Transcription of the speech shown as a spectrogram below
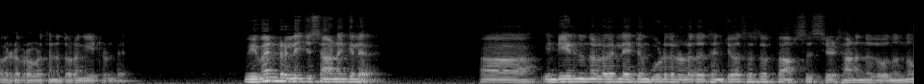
അവരുടെ പ്രവർത്തനം തുടങ്ങിയിട്ടുണ്ട്. വിമൻ റിലീജിയസ് ആണെങ്കിൽ ഇന്ത്യയിൽ നിന്നുള്ളവരിൽ ഏറ്റവും കൂടുതലുള്ളത് Saint Joseph of Tarbes sisters ആണെന്ന് തോന്നുന്നു.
